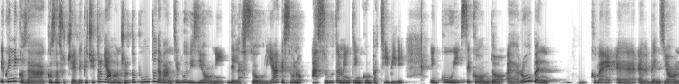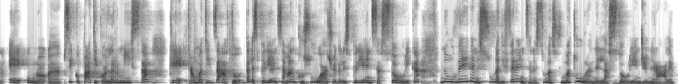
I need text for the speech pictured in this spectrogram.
E quindi cosa, cosa, succede? Che ci troviamo a un certo punto davanti a due visioni della storia che sono assolutamente incompatibili, in cui secondo eh, Ruben com'è eh, eh, Benzion? È uno eh, psicopatico allarmista che traumatizzato dall'esperienza manco sua, cioè dall'esperienza storica, non vede nessuna differenza, nessuna sfumatura nella storia in generale.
